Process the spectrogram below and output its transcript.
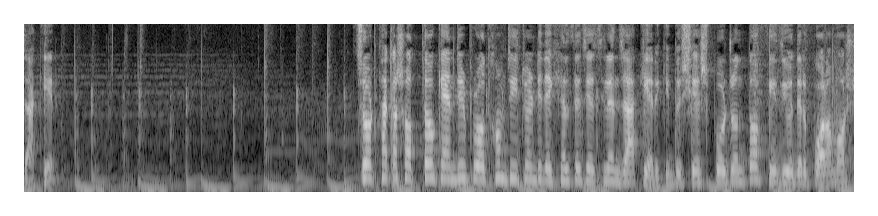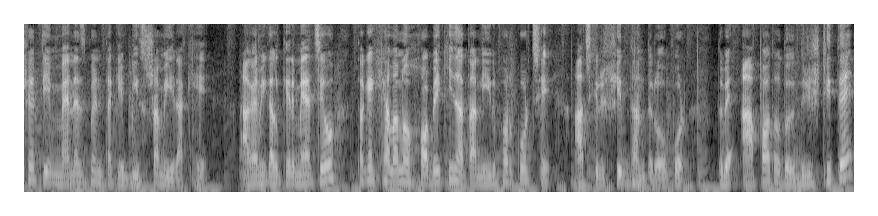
জাকের। চোট থাকা সত্ত্বেও ক্যান্ডির প্রথম টি টোয়েন্টিতে খেলতে চেয়েছিলেন জাকির, কিন্তু শেষ পর্যন্ত ফিজিওদের পরামর্শে টিম ম্যানেজমেন্ট তাকে বিশ্রামেই রাখে। আগামীকালকের ম্যাচেও তাকে খেলানো হবে কিনা তা নির্ভর করছে আজকের সিদ্ধান্তের ওপর। তবে আপাতত দৃষ্টিতে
